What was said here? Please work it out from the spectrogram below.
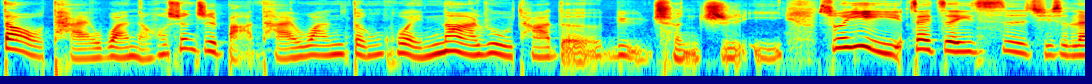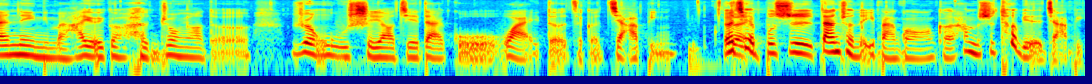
到台湾，然后甚至把台湾灯会纳入他的旅程之一。所以在这一次，其实 Lenny 你们还有一个很重要的任务是要接待国外的这个嘉宾，而且不是单纯的一般观光客，他们是特别的嘉宾。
